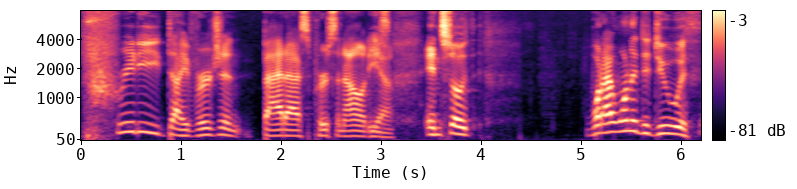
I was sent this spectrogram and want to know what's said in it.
pretty divergent badass personalities. Yeah. And so th- what I wanted to do with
